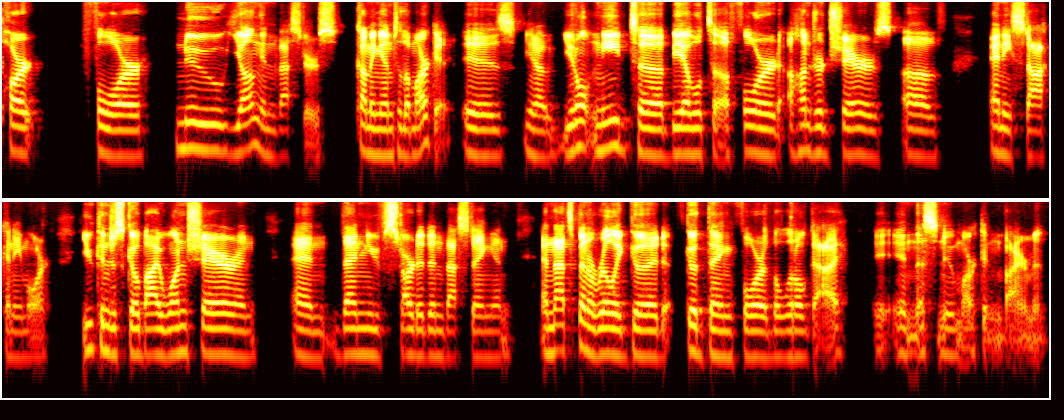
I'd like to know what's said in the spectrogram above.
part for new young investors coming into the market is you know you don't need to be able to afford 100 shares of any stock anymore you can just go buy one share and and then you've started investing and and that's been a really good good thing for the little guy in this new market environment.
